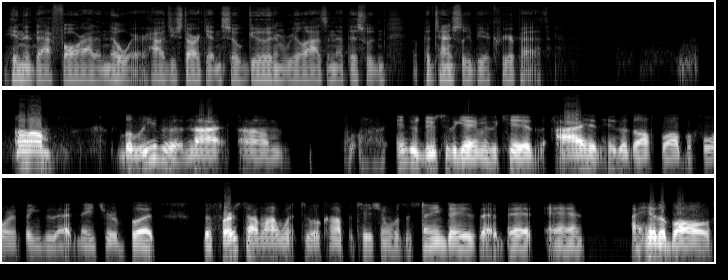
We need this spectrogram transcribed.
hitting it that far out of nowhere. How did you start getting so good and realizing that this would potentially be a career path? Um believe it or not, um, introduced to the game as a kid, I had hit a golf ball before and things of that nature. But the first time I went to a competition was the same day as that bet, and I hit a ball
